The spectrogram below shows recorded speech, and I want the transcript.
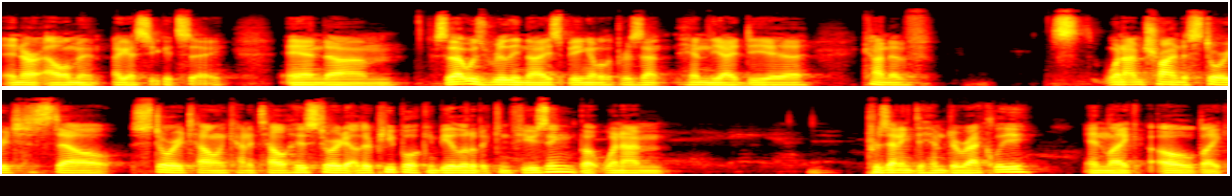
in our element, I guess you could say. And um, so that was really nice being able to present him the idea, kind of when I'm trying to story to tell storytell and kind of tell his story to other people, it can be a little bit confusing. But when I'm presenting to him directly and like, oh, like,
